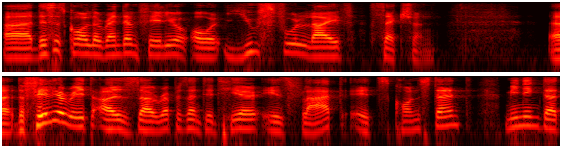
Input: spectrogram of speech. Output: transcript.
Uh, this is called the random failure or useful life section. Uh, the failure rate as uh, represented here is flat. It's constant, meaning that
